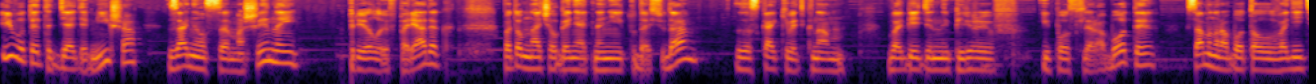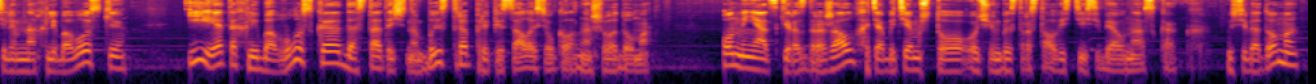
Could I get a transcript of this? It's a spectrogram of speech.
И вот этот дядя Миша занялся машиной, привел ее в порядок, потом начал гонять на ней туда-сюда, заскакивать к нам в обеденный перерыв и после работы. Сам он работал водителем на хлебовозке, и эта хлебовозка достаточно быстро приписалась около нашего дома. Он меня адски раздражал, хотя бы тем, что очень быстро стал вести себя у нас как у себя дома.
